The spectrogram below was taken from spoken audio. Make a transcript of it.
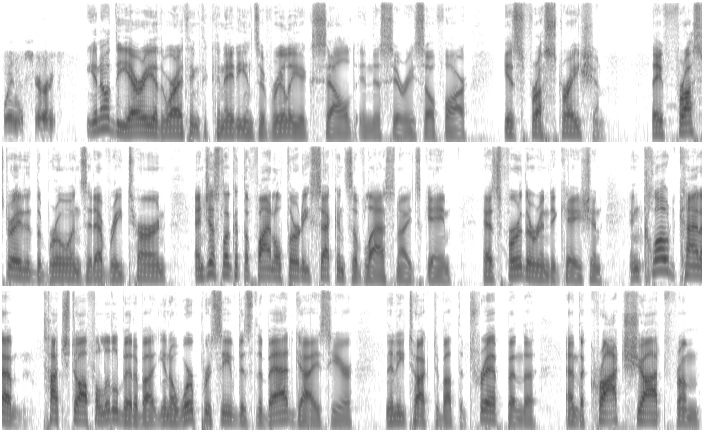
win the series. You know, the area where I think the Canadiens have really excelled in this series so far is frustration. They've frustrated the Bruins at every turn. And just look at the final 30 seconds of last night's game as further indication. And Claude kind of touched off a little bit about, you know, we're perceived as the bad guys here. Then he talked about the trip and the and the crotch shot from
